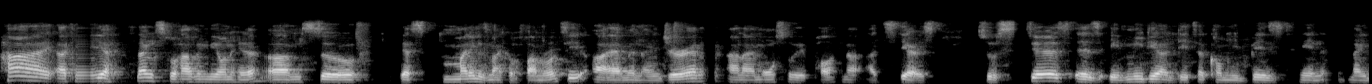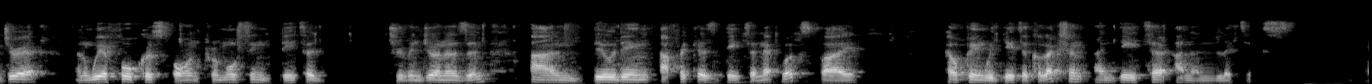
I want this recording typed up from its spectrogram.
Hi, Akande. Yeah, thanks for having me on here. Um, so, yes, my name is Michael Famoroti. I am a Nigerian, and I'm also a partner at Stears. So Stears is a media and data company based in Nigeria, and we're focused on promoting data-driven journalism and building Africa's data networks by helping with data collection and data analytics.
